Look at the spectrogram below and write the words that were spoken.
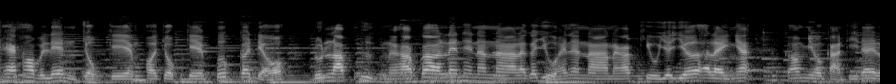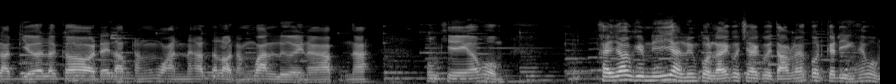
แค่เข้าไปเล่นจบเกม พอจบเกมปุ๊บก็เดี๋ยวรุนรับผึกนะครับ ก็เล่นให้นานๆแล้วก็อยู่ให้นานๆนะครับ คิวเยอะๆอะไรเงี้ย ก็มีโอกาสที่ได้รับเยอะแล้วก็ได้รับทั้งวันนะครับ ตลอดทั้งวันเลยนะครับนะ โอเคครับผม ใครชอบคลิปนี้อย่าลืมกดไลค์ กดแชร์ กดติดตาม แล้วกดกระดิ่งให้ผม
